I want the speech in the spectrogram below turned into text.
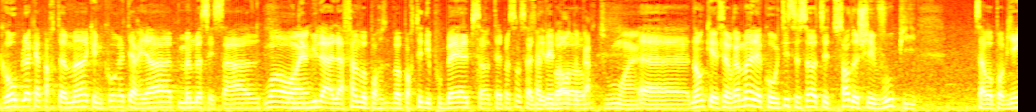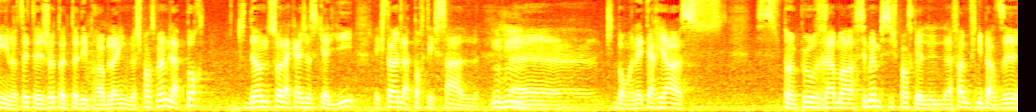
gros bloc appartement qui a une cour intérieure, puis même là, c'est sale. Au début, la, femme va, porter des poubelles, puis t'as l'impression que ça, ça déborde. de partout. Euh, donc, c'est vraiment le côté, c'est ça. Tu sors de chez vous, puis ça va pas bien. Là, déjà, t'as as des problèmes. Je pense même la porte qui donne soit la cage d'escalier, l'extérieur de la porte est sale. Mhm. Euh, puis bon, l'intérieur, c'est un peu ramassé, même si je pense que la femme finit par dire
